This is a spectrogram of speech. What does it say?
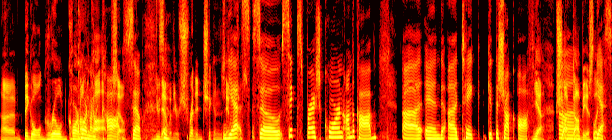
uh, big old grilled corn, Corn on the on the cob? cob. So, So- do that so- with your shredded chicken sandwich. Yes. So six fresh corn on the cob, uh, and uh, take get the shuck off. Yeah, shucked, Um, obviously. Yes.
